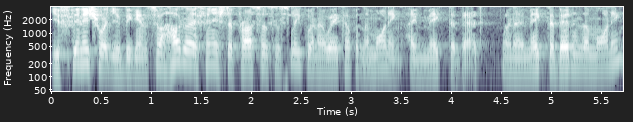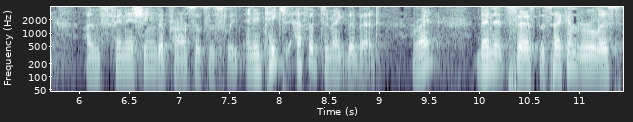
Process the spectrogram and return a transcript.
You finish what you begin. So how do I finish the process of sleep when I wake up in the morning? I make the bed. When I make the bed in the morning, I'm finishing the process of sleep. And it takes effort to make the bed, right? Then it says the second rule is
